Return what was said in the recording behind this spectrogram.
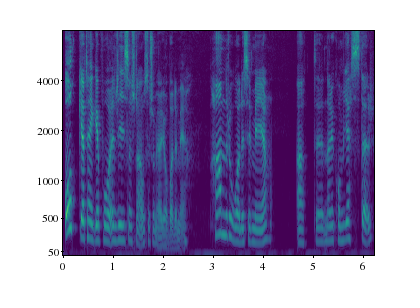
Och jag tänker på en Riesenschnauzer som jag jobbade med. Han roade sig med att när det kom gäster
